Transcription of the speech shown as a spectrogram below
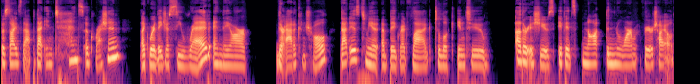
besides that, but that intense aggression, like where they just see red and they are they're out of control, that is to me a, a big red flag to look into other issues if it's not the norm for your child.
